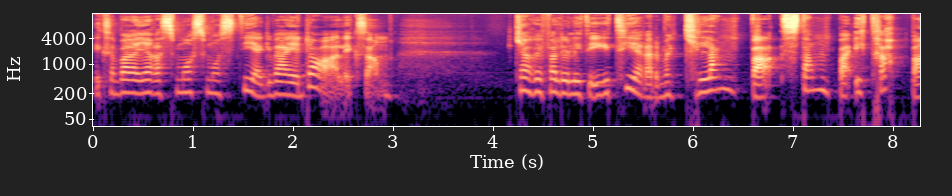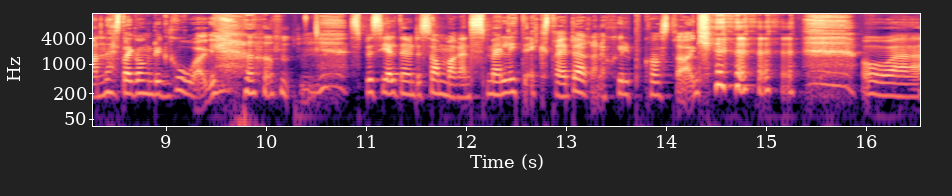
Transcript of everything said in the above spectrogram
liksom bara göra små, små steg varje dag liksom. Kanske ifall du är lite irriterad, men klampa, stampa i trappan nästa gång du går. Speciellt under sommaren, smäll lite extra i dörren och skyll på korsdrag. och uh,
